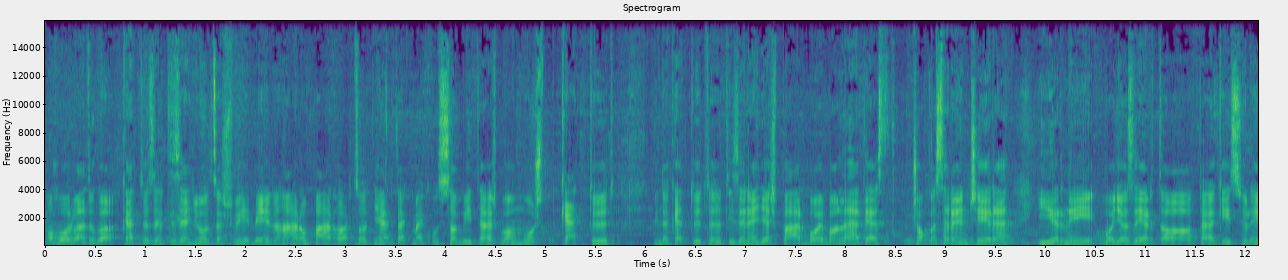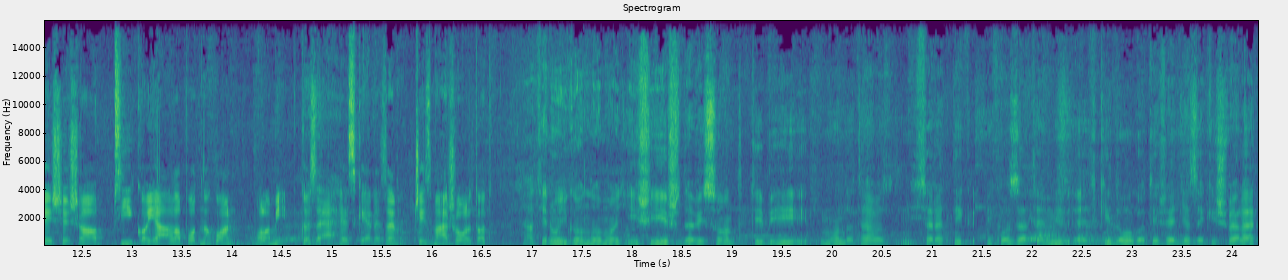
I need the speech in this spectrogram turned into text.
A horvátok a 2018-as VB-n három párharcot nyertek meg hosszabbításban, most kettőt mind a kettőt 11-es párbajban. Lehet ezt csak a szerencsére írni, vagy azért a felkészülés és a pszichai állapotnak van valami közelhez, kérdezem Csizmár Zsoltot. Hát én úgy gondolom, hogy is is, de viszont Tibi mondatához szeretnék még hozzátenni egy-két dolgot, és egyezek is vele,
